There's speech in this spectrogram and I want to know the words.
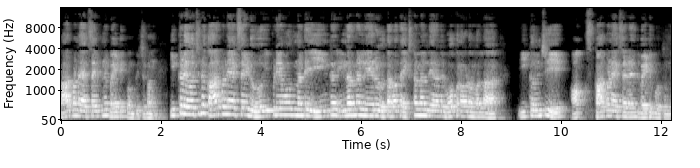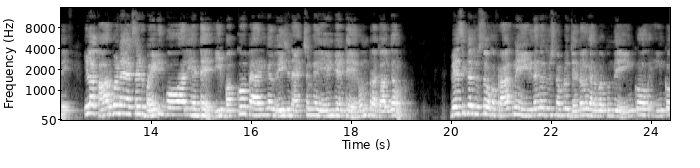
కార్బన్ డైఆక్సైడ్ని బయటికి పంపించడం. ఇక్కడ వచ్చిన కార్బన్ డైఆక్సైడ్ ఇప్పుడు ఏమవుతుందంటే ఈ ఇంటర్ ఇంటర్నల్ లేయర్ తర్వాత ఎక్స్టర్నల్ నేర్ అనేది ఓపెన్ అవడం వల్ల ఇక్కడ నుంచి కార్బన్ డైఆక్సైడ్ అనేది బయటకు పోతుంది. ఇలా కార్బన్ డైఆక్సైడ్ బయటికి పోవాలి అంటే ఈ బక్కో ప్యారింగల్ రీజన్ యాక్చువల్గా ఏంటి అంటే రెండు రకాలుగా ఉంటుంది బేసిక్గా చూస్తే ఒక ఫ్రాగ్ని ఈ విధంగా చూసినప్పుడు జనరల్ కనబడుతుంది. ఇంకో ఇంకో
